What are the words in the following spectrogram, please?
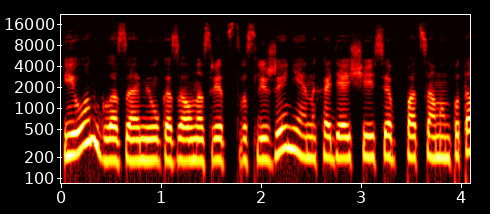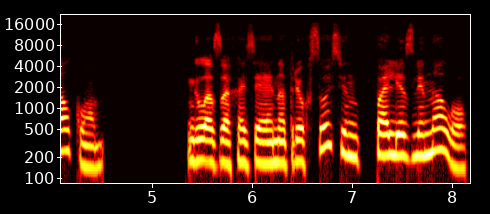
И он глазами указал на средство слежения, находящееся под самым потолком. Глаза хозяина трех сосен полезли на лоб.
